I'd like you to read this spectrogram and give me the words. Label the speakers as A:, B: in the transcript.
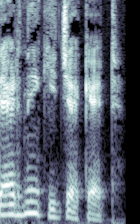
A: तैरने की जैकेट।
